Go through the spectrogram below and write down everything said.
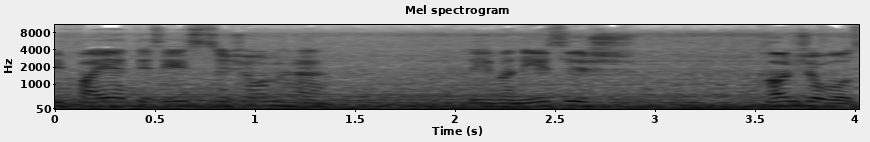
Ich feiere das Essen schon. Libanesisch kann schon was.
